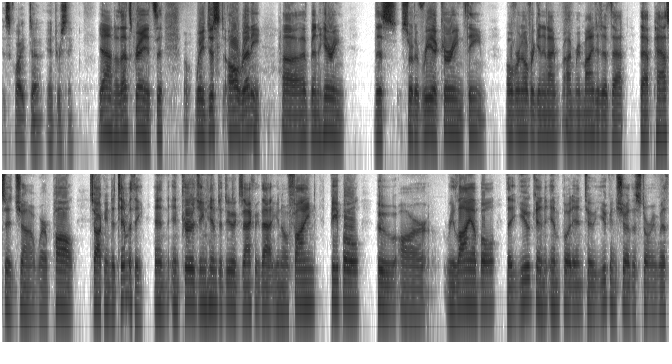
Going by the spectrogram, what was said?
it's quite uh, interesting. Yeah, no, that's great. It's uh, we just already uh, have been hearing this sort of reoccurring theme over and over again, and I'm I'm reminded of that that passage uh, where Paul is talking to Timothy and encouraging him to do exactly that. You know, find people who are reliable that you can input into, you can share the story with,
